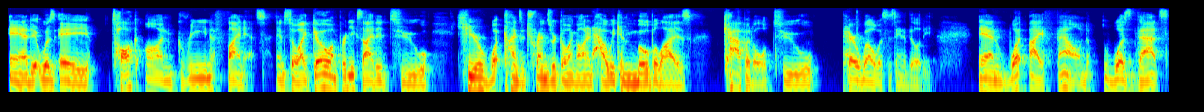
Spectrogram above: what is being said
and it was a talk on green finance. And so I go, I'm pretty excited to hear what kinds of trends are going on and how we can mobilize capital to pair well with sustainability. And what I found was that,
